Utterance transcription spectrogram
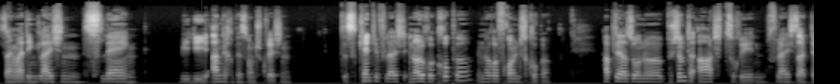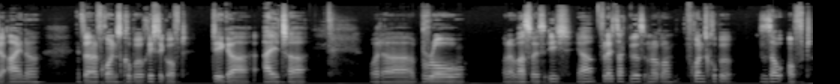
sagen wir mal, den gleichen Slang, wie die andere Person sprechen. Das kennt ihr vielleicht in eurer Gruppe, in eurer Freundesgruppe. Habt ihr so eine bestimmte Art zu reden. Vielleicht sagt der eine in seiner Freundesgruppe richtig oft Digga, Alter oder Bro oder was weiß ich, ja. Vielleicht sagt ihr das in eurer Freundesgruppe sau oft.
